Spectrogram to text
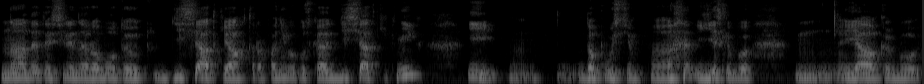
Над этой вселенной работают десятки авторов, они выпускают десятки книг. И, допустим, э, если бы я как бы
